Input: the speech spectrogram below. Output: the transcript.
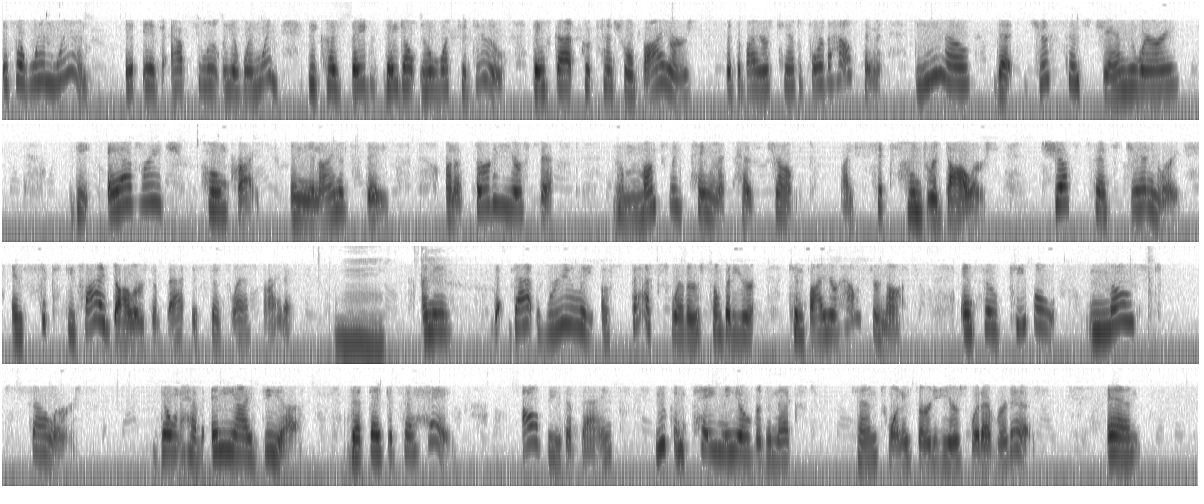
it's a win-win. It is absolutely a win-win because they they don't know what to do. They've got potential buyers, but the buyers can't afford the house payment. Do you know that just since January, the average home price in the United States on a 30-year fixed, the monthly payment has jumped by $600 just since January, and $65 of that is since last Friday. Hmm. I mean, th- that really affects whether somebody are, can buy your house or not. And so people, most sellers don't have any idea that they could say, hey, I'll be the bank. You can pay me over the next 10, 20, 30 years, whatever it is. And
